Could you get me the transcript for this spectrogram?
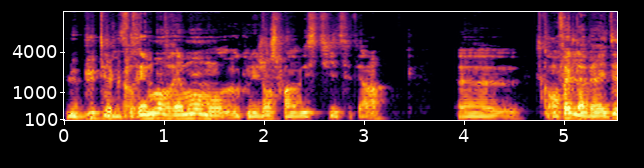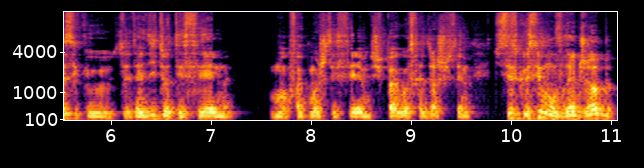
Le but est de vraiment, vraiment euh, que les gens soient investis, etc. Euh, parce qu'en fait, la vérité, c'est que tu as dit, toi, t'es CM. enfin, que moi, j'étais CM. Je suis pas ghostwriter, je suis CM. Tu sais ce que c'est mon vrai job?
